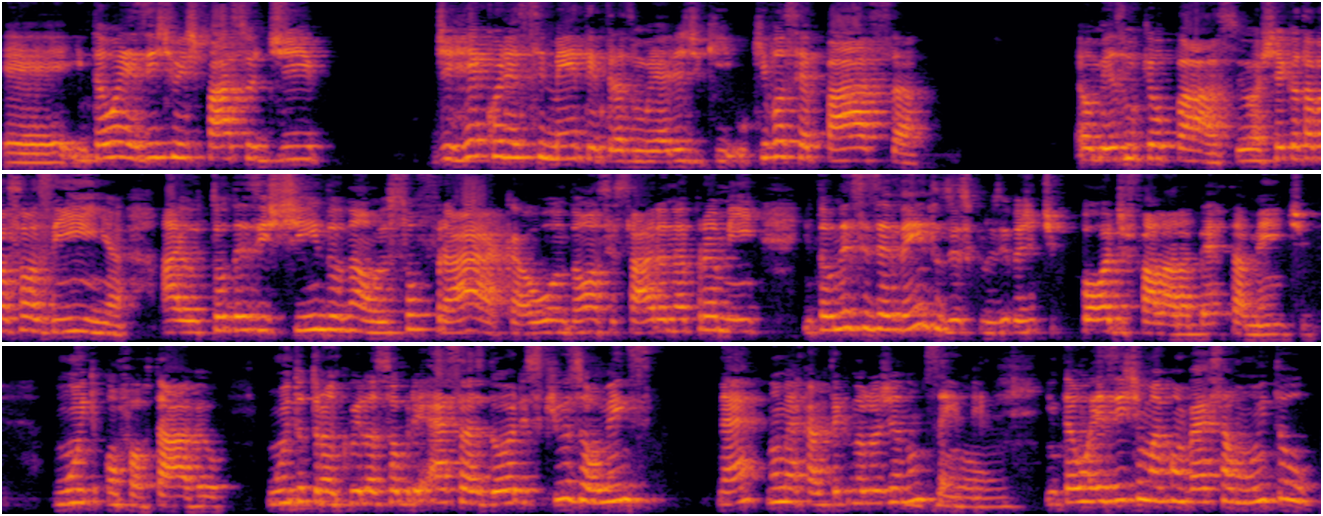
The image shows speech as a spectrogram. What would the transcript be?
É, então, existe um espaço de, de reconhecimento entre as mulheres de que o que você passa é o mesmo que eu passo. Eu achei que eu estava sozinha. Ah, eu estou desistindo. Não, eu sou fraca. Ou, nossa, essa área não é para mim. Então, nesses eventos exclusivos, a gente pode falar abertamente, muito confortável, muito tranquila sobre essas dores que os homens, né, no mercado de tecnologia não sentem. Então, existe uma conversa muito,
